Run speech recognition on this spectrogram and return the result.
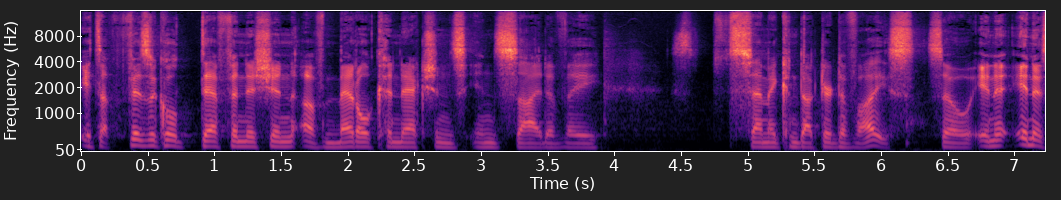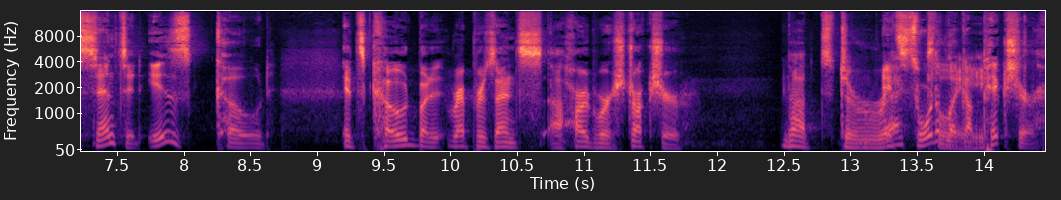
It's a physical definition of metal connections inside of a semiconductor device. So in a, in a sense, it is code. It's code, but it represents a hardware structure. Not directly. It's sort of like a picture,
